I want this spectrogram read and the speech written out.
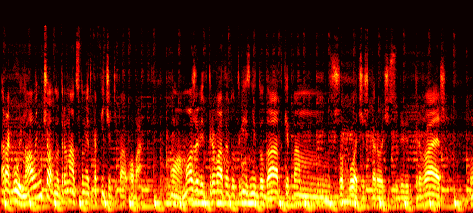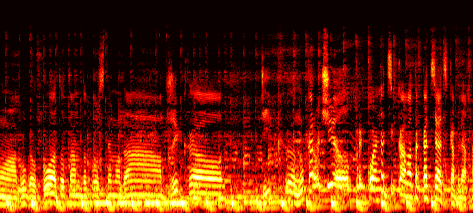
рагульно, але нічого, на 13-му є така фіча, типа оба. О, може відкривати тут різні додатки, там що хочеш, коротше, собі відкриваєш. О, Google фото там, допустимо, да, Джик, Тік. Ну, коротше, прикольно, цікава така цяцька, бляха.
